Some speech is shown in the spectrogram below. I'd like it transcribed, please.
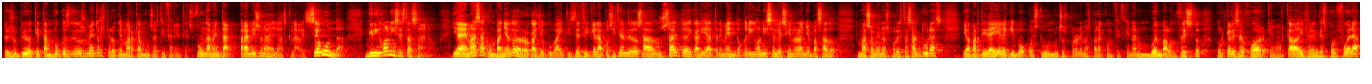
pero es un pivot que tampoco es de 2 metros, pero que marca muchas diferencias. Fundamental, para mí es una de las claves. Segunda, Grigonis está sano y además acompañado de Rocas Jokubaitis, es decir, que la posición de 2 ha dado un salto de calidad tremendo. Grigonis se lesionó el año pasado más o menos por estas alturas y a partir de ahí el equipo pues tuvo muchos problemas para confeccionar un buen baloncesto, porque él es el jugador que marcaba diferencias por fuera,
